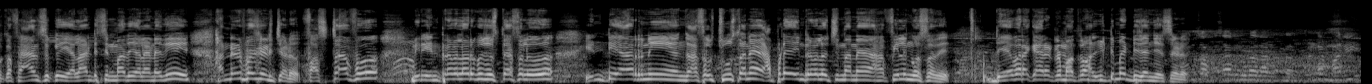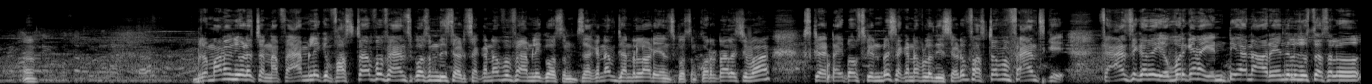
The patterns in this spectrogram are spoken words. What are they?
ఒక ఫ్యాన్స్కి ఎలాంటి సినిమా తీయాలనేది హండ్రెడ్ పర్సెంట్ ఇచ్చాడు. ఫస్ట్ హాఫ్ మీరు ఇంటర్వెల్ వరకు చూస్తే అసలు ఎన్టీఆర్ని ఇంకా అసలు చూస్తేనే అప్పుడే ఇంటర్వెల్ వచ్చిందనే ఫీలింగ్ వస్తుంది. దేవర క్యారెక్టర్ మాత్రం అల్టిమేట్ డిజైన్ చేశాడు. బ్రహ్మాండం చూడొచ్చు అన్న. ఫ్యామిలీకి ఫస్ట్ హాఫ్ ఫ్యాన్స్ కోసం తీశాడు సెకండ్ హాఫ్ ఫ్యామిలీ కోసం సెకండ్ హాఫ్ జనరల్ ఆడియన్స్ కోసం. Koratala Siva type of screenplay second హాఫ్లో తీశాడు. ఫస్ట్ హాఫ్ ఫ్యాన్స్కి ఫ్యాన్స్ కదా ఎవరికైనా ఎన్టీఆర్ ఆ రేంజ్లో చూస్తే అసలు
